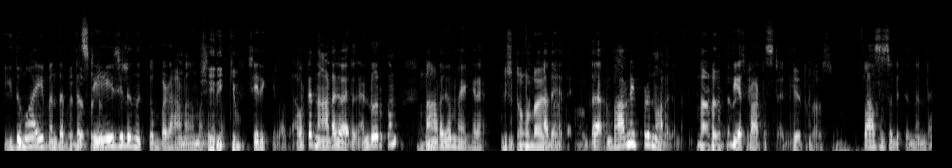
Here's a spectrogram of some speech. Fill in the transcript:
ഇതുമായി ബന്ധപ്പെട്ട സ്റ്റേജിൽ നിൽക്കുമ്പോഴാണ്. ശരിക്കും. ശരിക്കുള്ളത്. അവർക്ക് നാടകമായിരുന്നു. രണ്ടുപേർക്കും നാടകം ഭയങ്കര അതെ ഇഷ്ടമുണ്ടായിരുന്നു അതെ അതെ. ഭാവന ഇപ്പോഴും നാടകം തന്നെ. തിയേറ്റർ ആർട്ടിസ്റ്റ് തന്നെ തിയേറ്റർ ആർട്ടിസ്റ്റ്. ക്ലാസ്സസ് എടുക്കുന്നുണ്ട്.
